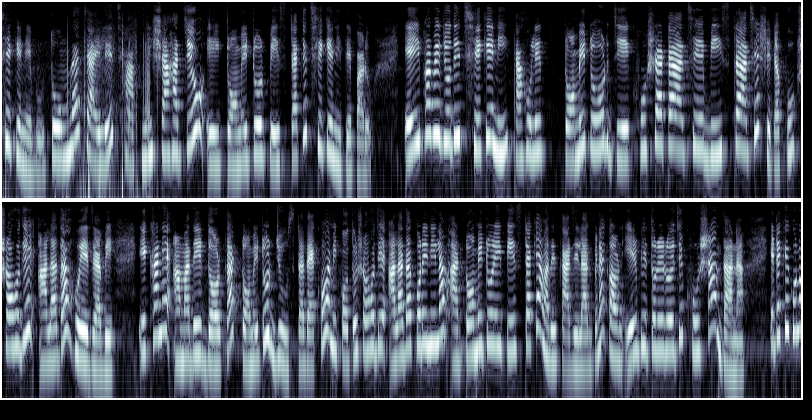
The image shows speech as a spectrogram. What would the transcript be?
ছেঁকে নেব। তোমরা চাইলে ছাঁকনির সাহায্যেও এই টমেটোর পেস্টটাকে ছেঁকে নিতে পারো। এইভাবে যদি ছেঁকে নিই তাহলে টমেটোর যে খোসাটা আছে, বীজটা আছে, সেটা খুব সহজেই আলাদা হয়ে যাবে। এখানে আমাদের দরকার টমেটোর জুসটা। দেখো, আমি কত সহজে আলাদা করে নিলাম আর টমেটোর এই পেস্টটাকে আমাদের কাজে লাগবে না, কারণ এর ভেতরে রয়েছে খোসা, দানা। এটাকে কোনো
